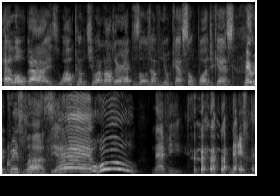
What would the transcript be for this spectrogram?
Hello, guys. Welcome to another episode of Newcastle Podcast. Merry Christmas! Yeah, woohoo! Neve. Ne- uh,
